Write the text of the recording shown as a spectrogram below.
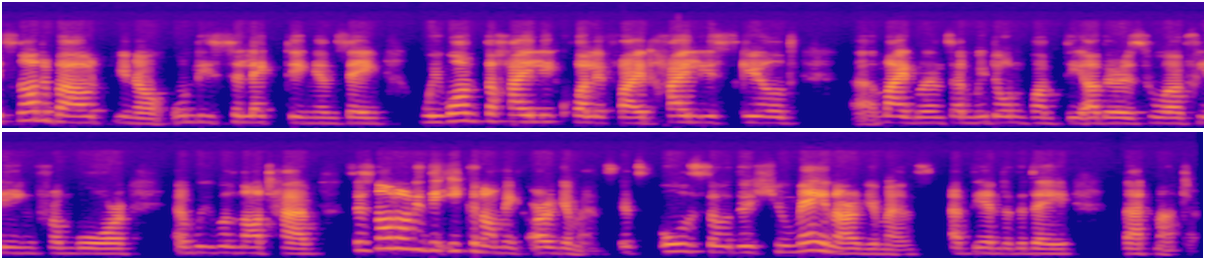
it's not about you know only selecting and saying we want the highly qualified highly skilled uh, migrants and we don't want the others who are fleeing from war and we will not have so it's not only the economic arguments it's also the humane arguments at the end of the day that matter.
